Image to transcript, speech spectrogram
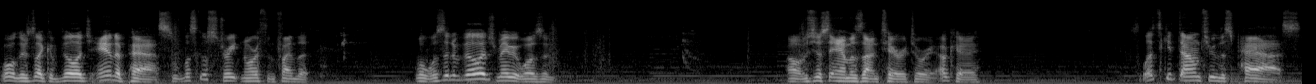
Whoa, there's like a village and a pass. So let's go straight north and find the... Well, was it a village? Maybe it wasn't. Oh, it was just Amazon territory. Okay. So let's get down through this pass.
